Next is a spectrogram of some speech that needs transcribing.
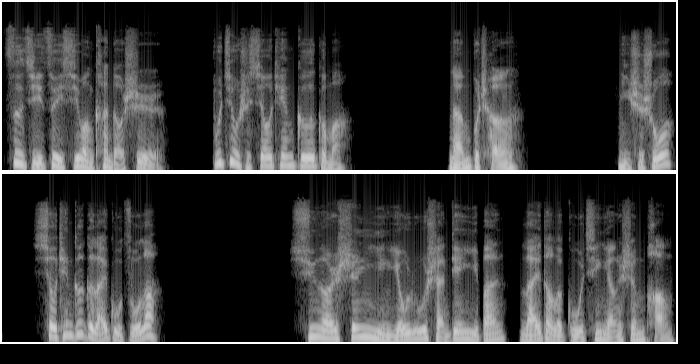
自己最希望看到是，不就是萧天哥哥吗？难不成你是说萧天哥哥来古族了？熏儿身影犹如闪电一般来到了古青阳身旁，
